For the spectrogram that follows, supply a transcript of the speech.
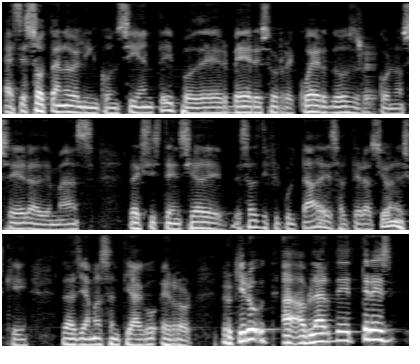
a, ese sótano del inconsciente y poder ver esos recuerdos, reconocer además la existencia de, de esas dificultades, alteraciones que las llama Santiago error. Pero quiero hablar de tres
